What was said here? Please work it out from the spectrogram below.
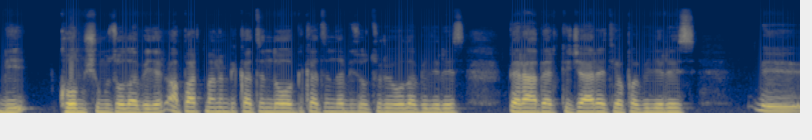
bir komşumuz olabilir. Apartmanın bir katında o, bir katında biz oturuyor olabiliriz. Beraber ticaret yapabiliriz. E,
